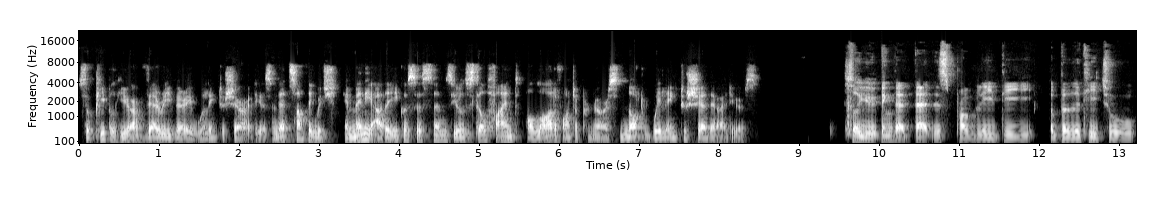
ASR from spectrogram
So people here are very, very willing to share ideas. And that's something which in many other ecosystems, you'll still find a lot of entrepreneurs not willing to share their ideas. So you think that that is probably the ability to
